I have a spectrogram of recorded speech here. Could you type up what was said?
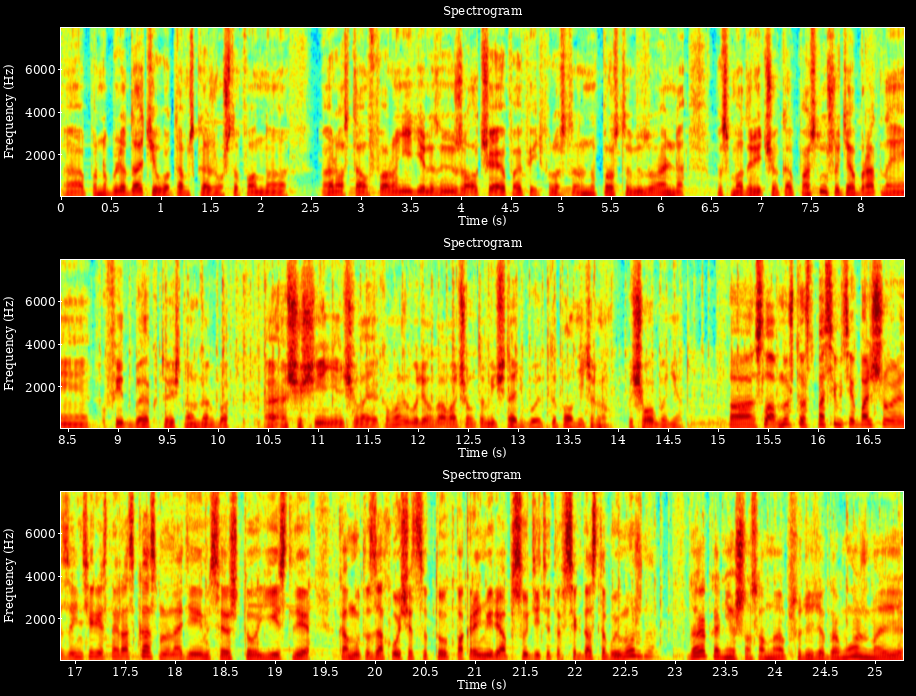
э, понаблюдать его, там, скажем, чтобы он э, раз там в пару недель заезжал чаю попить, просто, ну, просто визуально посмотреть, что как, послушать обратный фидбэк, то есть, ну, как бы э, ощущение человека. Может быть, он там о чем-то мечтать будет дополнительном. Почему бы нет? А, Слав, ну что ж, спасибо тебе большое за интересный рассказ. Мы надеемся, что если кому-то захочется, то, по крайней мере, обсудить это всегда с тобой можно. Да, конечно, со мной обсудить это можно, и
